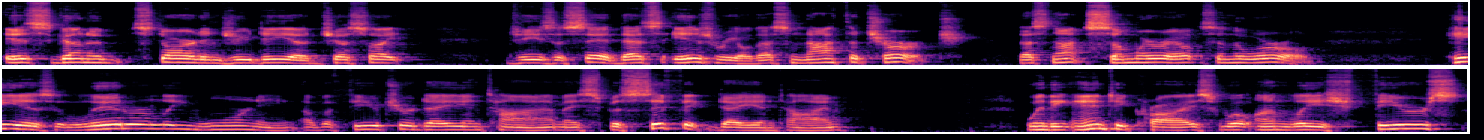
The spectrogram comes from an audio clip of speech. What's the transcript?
it's going to start in Judea, just like Jesus said. That's Israel, that's not the church, that's not somewhere else in the world. He is literally warning of a future day and time, a specific day and time, when the Antichrist will unleash fierce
